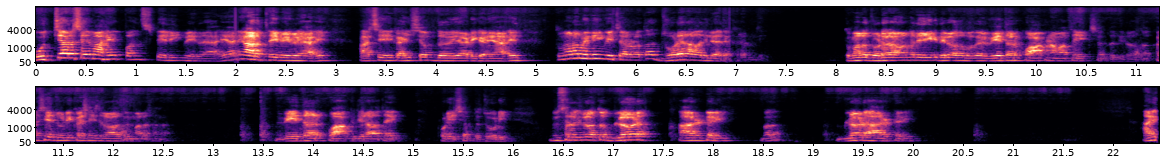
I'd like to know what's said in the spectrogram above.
उच्चार सेम आहे पण स्पेलिंग वेगळे आहे आणि अर्थही वेगळे आहे. असे काही शब्द या ठिकाणी आहेत. तुम्हाला मिनिंग विचारला होता जोड्या लावा दिल्या खरं म्हणजे. तुम्हाला जोड्या लावांमध्ये एक दिला होता बघा वेदर क्वाक नावाचा एक शब्द दिला होता. कशी जोडी कशाची लावा तुम्हाला मला सांगा? वेदर क्वाक दिला होता एक पुढे शब्द जोडी. दुसरा दिला होता ब्लड आर्टरी. बघा ब्लड आर्टरी. आणि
